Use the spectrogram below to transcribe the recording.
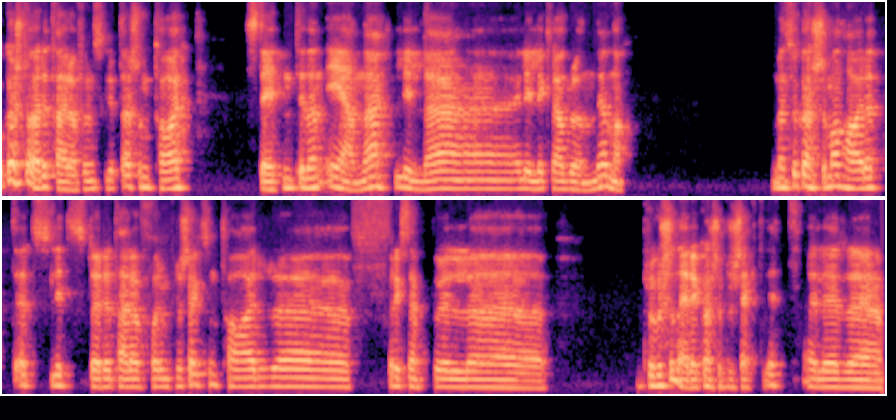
Og kanskje du har et terraform-skript der som tar staten til den ene lille, lille cloud runnen din. da. Men så kanskje man har et, et litt større Terraform-prosjekt som tar uh, f.eks. Uh, Provisjonerer kanskje prosjektet ditt. Eller, uh,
